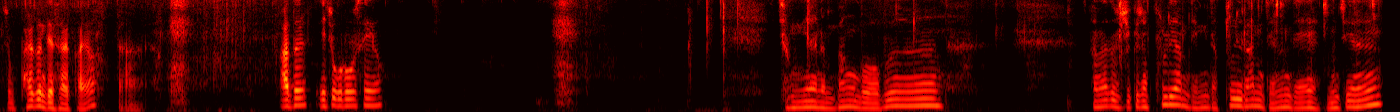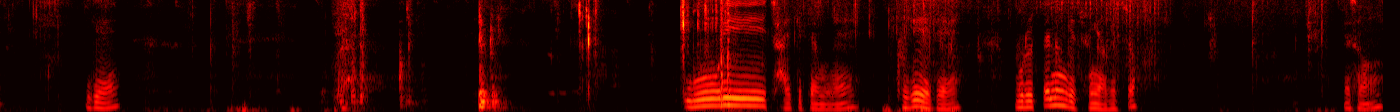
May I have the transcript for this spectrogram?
좀 밝은 데서 할까요? 자, 아들 이쪽으로 오세요. 정리하는 방법은 하나둘씩 그냥 분리하면 됩니다. 분리를 하면 되는데 문제는 이게 물이 차 있기 때문에 그게 이제 물을 빼는 게 중요하겠죠. 그래서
